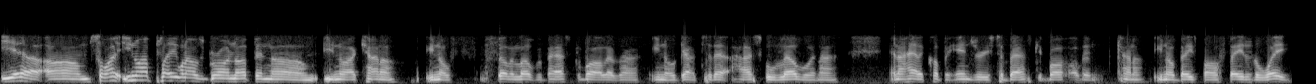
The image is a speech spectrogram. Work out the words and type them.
Yeah. Um. So I, you know, I played when I was growing up, and um, you know, I kind of, you know, fell in love with basketball as I, you know, got to that high school level, and I, and I had a couple of injuries to basketball, and kind of, you know, baseball faded away,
